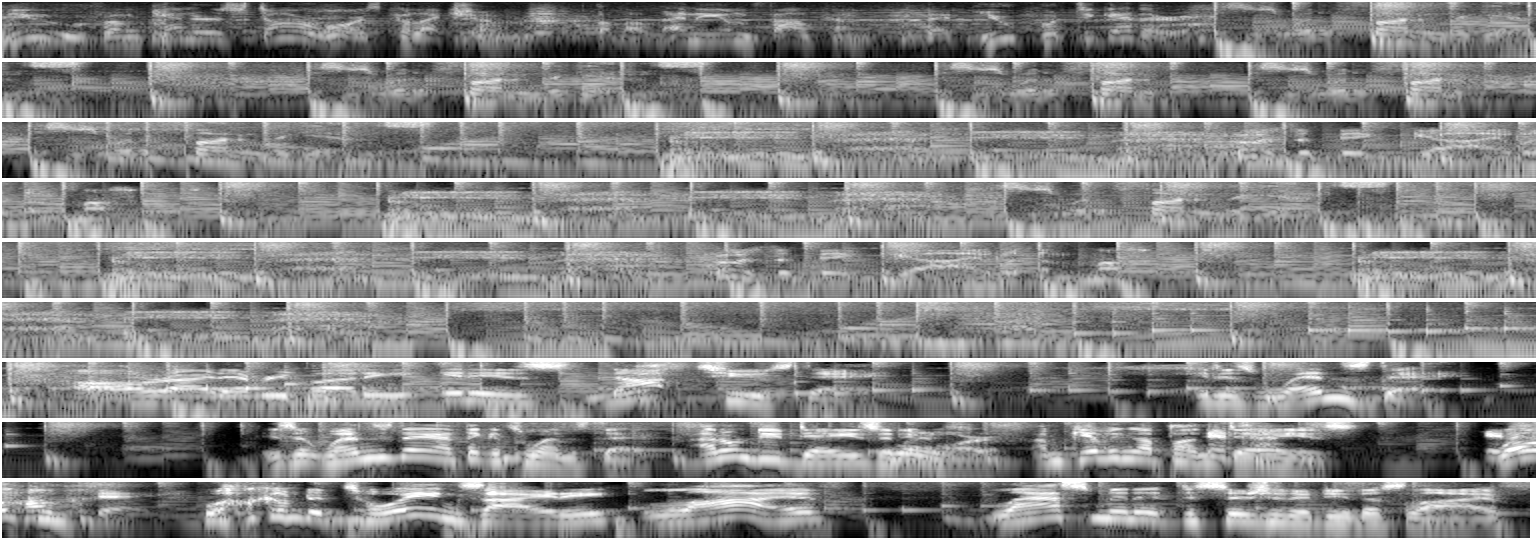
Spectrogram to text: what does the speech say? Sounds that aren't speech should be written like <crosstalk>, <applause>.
New from Kenner's Star Wars collection, the Millennium Falcon that you put together. This is where the fun begins. This is where the fun begins. This is where the fun. This is where the fun. This is where the fun begins. Who's the big guy with the muscles? This is where the fun begins. Who's the big guy with the muscles? All right, everybody. It is not Tuesday. It is Wednesday. Is it Wednesday? I think it's Wednesday. I don't do days anymore. I'm giving up on It's a- days. It's welcome, hump day. <laughs> welcome to Toy Anxiety live. Last minute decision to do this live.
